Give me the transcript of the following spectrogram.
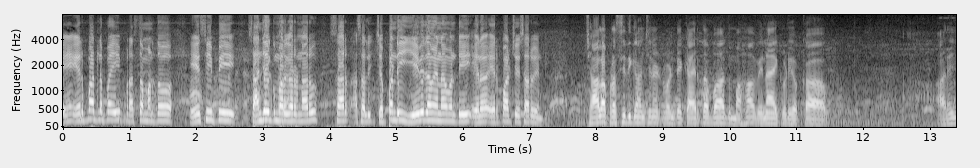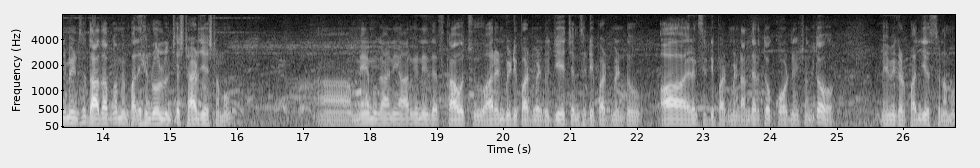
ఏ ఏర్పాట్లపై ప్రస్తుతం మనతో ఏసీపీ సంజయ్ కుమార్ గారు ఉన్నారు. సార్ అసలు చెప్పండి ఏ విధమైనటువంటి ఎలా ఏర్పాటు చేశారు ఏంటి? చాలా ప్రసిద్ధిగాంచినటువంటి ఖైరతాబాద్ మహావినాయకుడి యొక్క అరేంజ్మెంట్స్ దాదాపుగా మేము పదిహేను రోజుల నుంచే స్టార్ట్ చేసినాము. మేము కానీ ఆర్గనైజర్స్ కావచ్చు R and B department GHMC department ఆ ఎలక్ట్రిసిటీ డిపార్ట్మెంట్ అందరితో కోఆర్డినేషన్తో మేము ఇక్కడ పనిచేస్తున్నాము.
